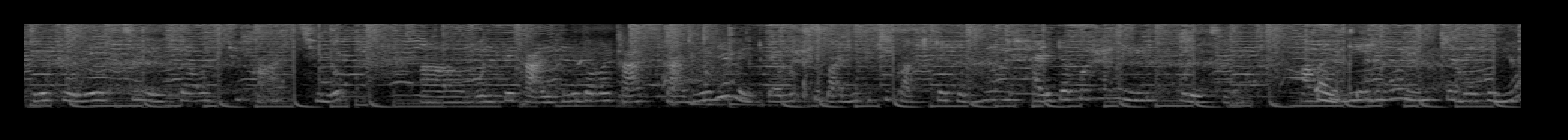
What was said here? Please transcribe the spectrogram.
খেয়ে চলে এসেছি এসে আমার কিছু কাজ ছিল বলতে কাল থেকে তো আমার কাজ স্টার্ট হয়ে যাবে তাই আমি একটু বাড়িতে কিছু কাজটা করি আমি শাড়িটা পরে আমি রিলস করেছিলাম আজকে দিয়ে দেবো রিলসটা দেখে নিও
